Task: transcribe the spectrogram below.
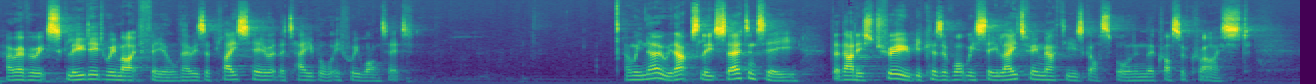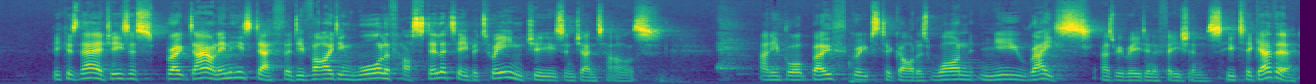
However excluded we might feel, there is a place here at the table if we want it. And we know with absolute certainty that that is true because of what we see later in Matthew's gospel in the cross of Christ. Because there, Jesus broke down in his death the dividing wall of hostility between Jews and Gentiles. And he brought both groups to God as one new race, as we read in Ephesians, who together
